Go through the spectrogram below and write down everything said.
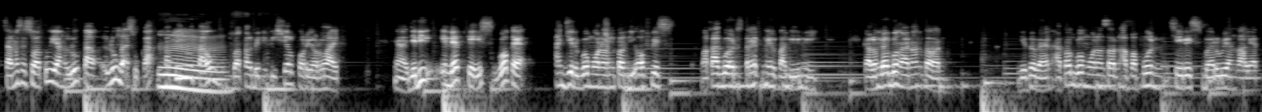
sama sesuatu yang lu tau lu nggak suka hmm. tapi lu tahu hmm. bakal beneficial for your life. Nah, jadi in that case, gue kayak anjir gue mau nonton di office, maka gue harus treadmill pagi ini. Kalau nggak gue nggak nonton, gitu kan? Atau gue mau nonton apa pun series baru yang kalian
